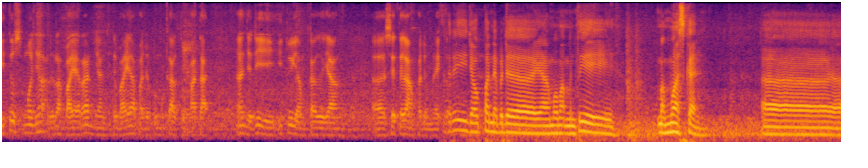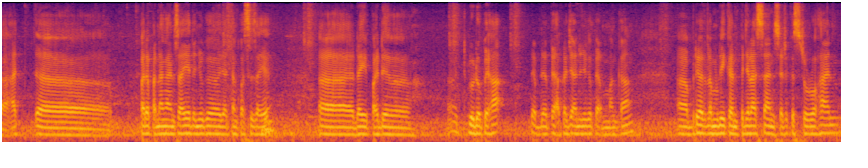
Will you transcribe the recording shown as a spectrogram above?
itu semuanya adalah bayaran yang kita bayar pada pembekal tempatan. Ha, jadi itu yang perkara yang uh, saya terang pada mereka. Jadi jawapan daripada yang Muhammad Menteri memuaskan uh, uh, pada pandangan saya dan juga jawatan kuasa saya uh, daripada uh, dua-dua pihak daripada pihak kerajaan dan juga pihak pembangkang uh, beliau telah memberikan penjelasan secara keseluruhan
